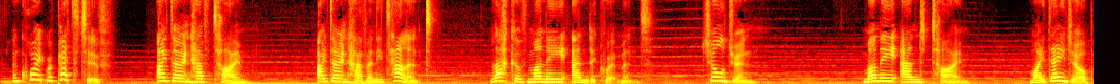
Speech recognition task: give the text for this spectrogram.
and quite repetitive. I don't have time. I don't have any talent. Lack of money and equipment. Children. Money and time. My day job.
